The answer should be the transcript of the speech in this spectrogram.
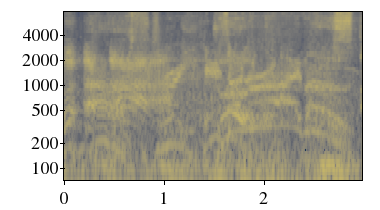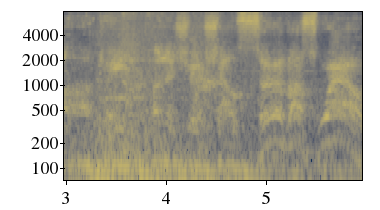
Our strength is unrivaled. This arcane punisher shall serve us well.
